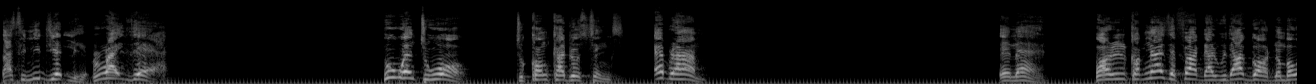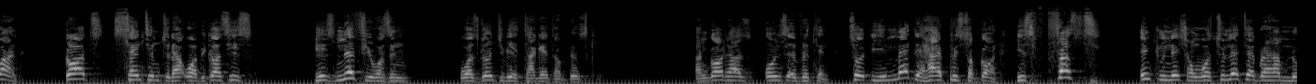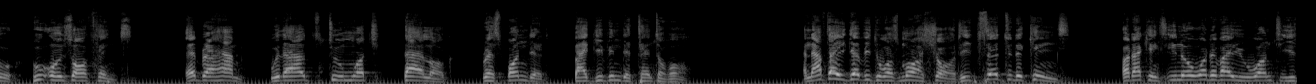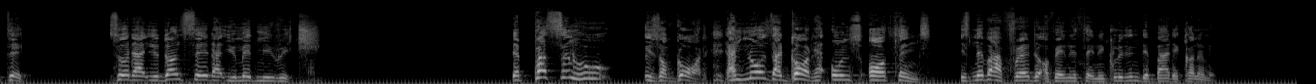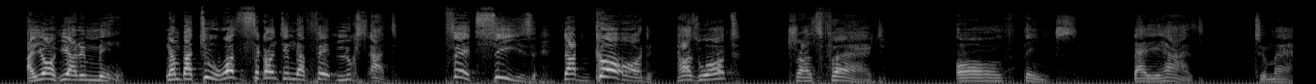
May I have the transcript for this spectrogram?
That's immediately, right there. Who went to war to conquer those things? Abraham. Amen. But recognize the fact that without God, number one, God sent him to that war because his his nephew was in was going to be a target of those kings. And God has owns everything. So he met the high priest of God. His first inclination was to let Abraham know who owns all things. Abraham, without too much dialogue, responded by giving the tenth of all. And after he gave it, he was more assured. He said to the kings, other kings, you know, whatever you want, you take. So that you don't say that you made me rich. The person who is of God and knows that God owns all things is never afraid of anything, including the bad economy. Are you all hearing me? Number two, what's the second thing that faith looks at? Faith sees that God has what? Transferred all things that he has to man.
